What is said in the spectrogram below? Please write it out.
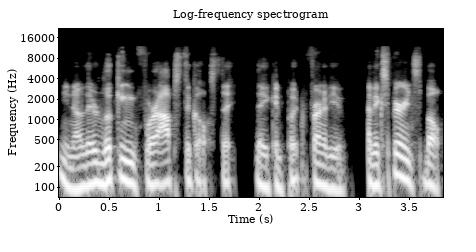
you know, they're looking for obstacles that they can put in front of you. I've experienced both.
